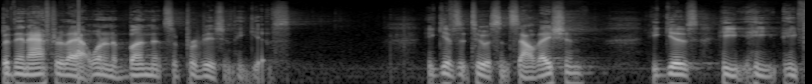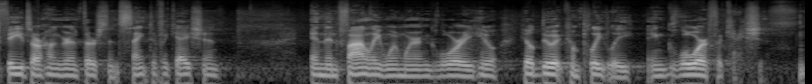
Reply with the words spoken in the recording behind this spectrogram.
But then after that, what an abundance of provision he gives. He gives it to us in salvation. He gives, he, he, he feeds our hunger and thirst in sanctification. And then finally, when we're in glory, he'll, he'll do it completely in glorification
